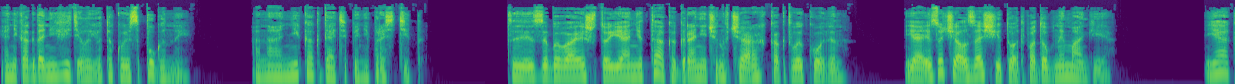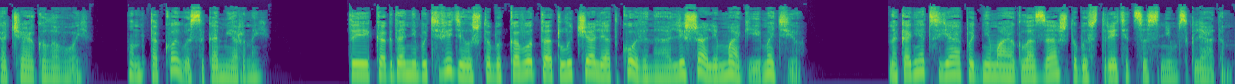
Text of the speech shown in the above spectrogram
Я никогда не видел ее такой испуганной. Она никогда тебя не простит. Ты забываешь, что я не так ограничен в чарах, как твой Ковен. Я изучал защиту от подобной магии. Я качаю головой. Он такой высокомерный. Ты когда-нибудь видел, чтобы кого-то отлучали от Ковина, лишали магии, Мэтью? Наконец я поднимаю глаза, чтобы встретиться с ним взглядом.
